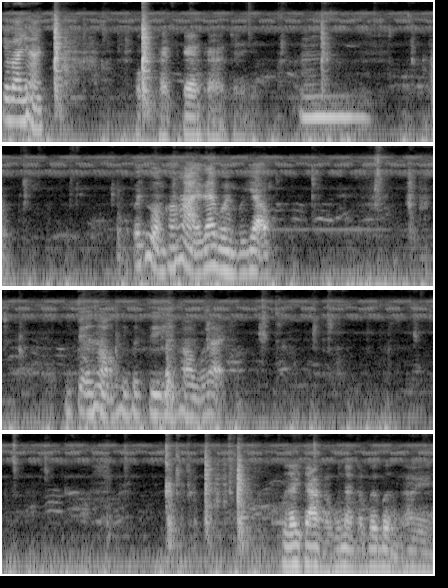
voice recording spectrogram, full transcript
จะมาอย่างไรออกแพ็กแกงกันใจอืมไปถ่วงเขาหายได้บนกูยาวมันเป็นหอกที่ปตีเขาบ่ได้ผู้ได้จ้างกับผู้นั้นก็ไปเบิ่งเอาเอง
